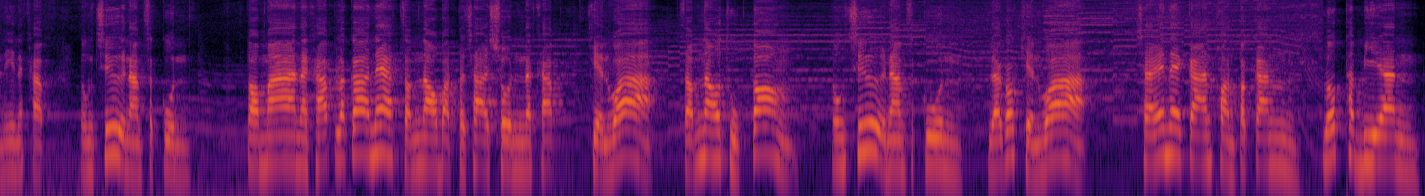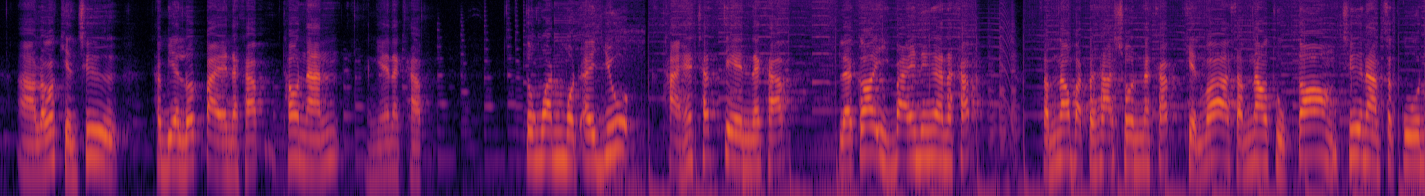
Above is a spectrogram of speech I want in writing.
นี่นะครับ ลงชื่อนามสกุลต่อมานะครับ แล้วก็แนบสำเนาบัตรประชาชนนะครับ เขียนว่าสำเนาถูกต้องลงชื่อนามสกุล แล้วก็เขียนว่าใช้ในการผ่อนประกันรถทะเบียนอ่าเราก็เขียนชื่อ ทะเบียนรถไปนะครับ เท่านั้นอย่างเงี้ยนะครับ ตรงวันหมดอายุถ่ายให้ชัดเจนนะครับ แล้วก็อีกใบหนึ่งนะครับสำเนาบัตรประชาชนนะครับ เขียนว่าสำเนาถูกต้องชื่อนามสกุล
